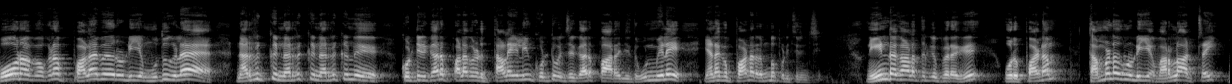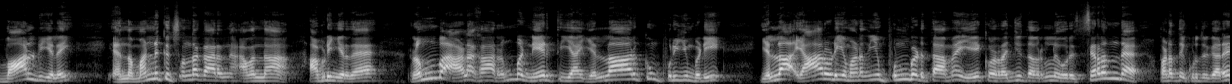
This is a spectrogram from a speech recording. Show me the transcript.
போகிற போக்கில் பல பேருடைய முதுகில் நறுக்கு நறுக்கு நறுக்குன்னு கொட்டியிருக்காரு. பல பேருடைய தலையிலையும் கொட்டு வச்சிருக்காரு பாரஞ்சித். உண்மையிலே எனக்கு படம் ரொம்ப பிடிச்சிருந்துச்சு. நீண்ட காலத்துக்கு பிறகு ஒரு படம் தமிழர்களுடைய வரலாற்றை வாழ்வியலை அந்த மண்ணுக்கு சொந்தக்காரன் அவன்தான் அப்படிங்கிறத ரொம்ப அழகாக ரொம்ப நேர்த்தியாக எல்லாருக்கும் புரியும்படி எல்லா யாருடைய மனதையும் புண்படுத்தாம இயக்குனர் ரஞ்சித் அவர்கள் ஒரு சிறந்த படத்தை கொடுத்துருக்காரு.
